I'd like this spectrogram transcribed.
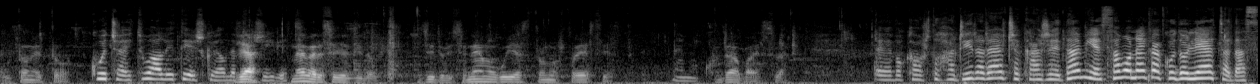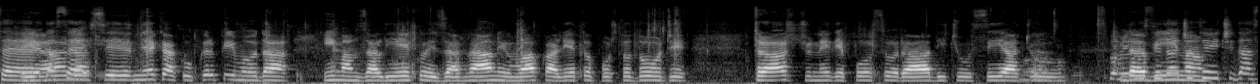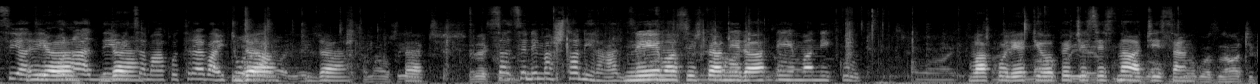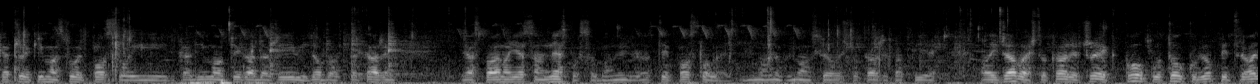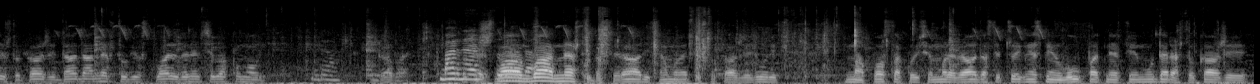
U tome je to. Kuća je tu, ali je teško je da Ja, preživjeti. ne mere se jest zidovi. Zidovi se ne mogu jesti, ono što jest, jest. Ne mogu. Džaba je sve. Evo, kao što Hadžira reče, kaže da mi je samo nekako do ljeta da se... Ja, da se, da se nekako krpimo da imam za lijekove, za hranu i ovako, a ljeto pošto dođe, tražit ću negdje posao, radit ću, sijat ću. Spomenuli da ste bi da imam. ćete ići da sijati Ja, po nadnevnicama ako treba i to da. Da, da. Sad se nema šta ni raditi. Nema se šta ni rad, nema nikud. Ovako sam ljeti opet će se snaći sam. Mnogo znači kad čovjek ima svoj posao i kad ima od čega da živi, dobro, da kažem, ja stvarno jesam nesposoban za te poslove, imam, imam sve ove što kaže papire, ali džaba je što kaže čovjek, koliko toliko bi opet radio što kaže, da, da, nešto bi ostvario da ne bi se ovako moliti. Da. Džaba je. Bar nešto da da. bar nešto da se radi, samo eto što kaže ljudi, ima posla koji se mora raditi, da se čovjek ne smije lupat, ne smije udara što kaže,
